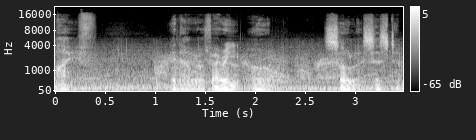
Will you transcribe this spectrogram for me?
life in our very own solar system.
